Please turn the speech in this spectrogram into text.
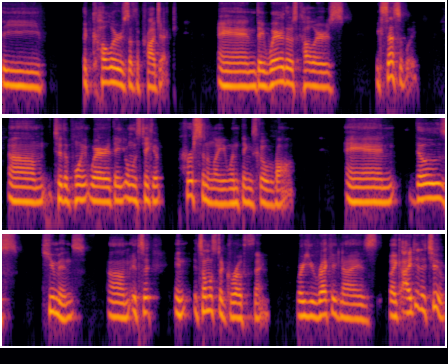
the the colors of the project and they wear those colors excessively um, to the point where they almost take it personally when things go wrong. And those humans, um, it's a, it's almost a growth thing where you recognize, like I did it too.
